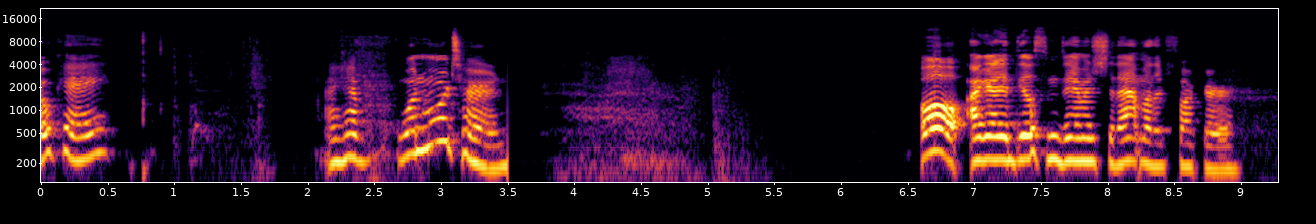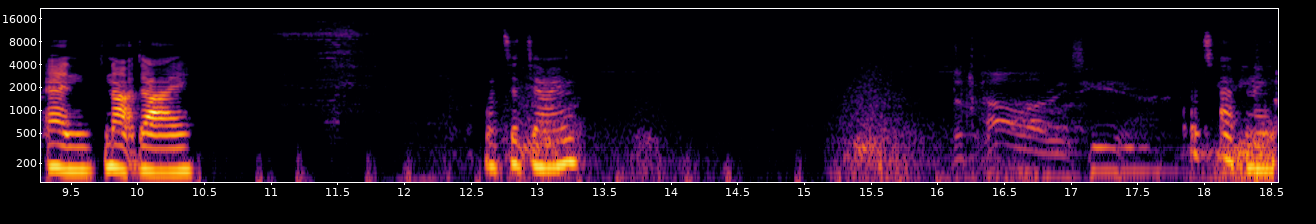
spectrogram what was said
Okay. I have one more turn. Oh, I gotta deal some damage to that motherfucker and not die. What's it doing? The power is here. What's happening?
